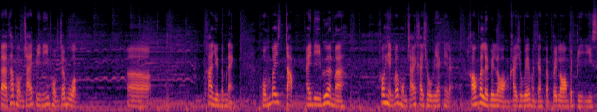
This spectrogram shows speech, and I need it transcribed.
แต่ถ้าผมใช้ปีนี้ผมจะบวก ค่ายืนตำแหน่ง ผมไปจับ ID เพื่อนมา เขาเห็นว่าผมใช้ไคโชเวกนี่แหละ เขาก็เลยไปลองไคโชเวกเหมือนกัน แต่ไปลองเป็น PEC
